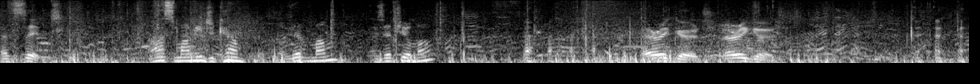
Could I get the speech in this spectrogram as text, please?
That's it. Ask mommy to come. Is that mom? Is that your mom? very good, very good.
